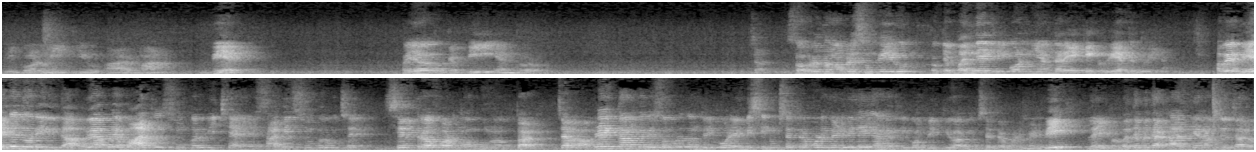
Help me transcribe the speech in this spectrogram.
ત્રિકોણ PQR માં વેર કયો તો કે PM દોરો ચાલો. સૌપ્રથમ આપણે શું કર્યું? તો કે બંને ત્રિકોણની અંદર એક એક વેધ દોર્યા. હવે વેદ દોરી લીધા. હવે આપણે વાત શું કરવી છે અહીંયા સાબિત શું કરવું છે? ક્ષેત્રફળનો ગુણોત્તર. ચાલો, આપણે એક કામ કરીએ. સૌપ્રથમ ત્રિકોણ ABC નું ક્ષેત્રફળ મેળવી લઈએ અને ત્રિકોણ PQR નું ક્ષેત્રફળ મેળવી લઈએ. બધા બધા ખાસ ધ્યાન આપજો. ચાલો,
